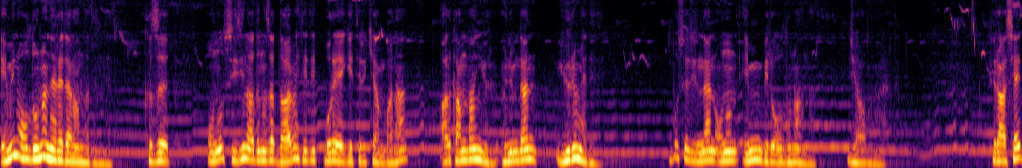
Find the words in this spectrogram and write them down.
emin olduğunu nereden anladın dedi. Kızı onu sizin adınıza davet edip buraya getirirken bana arkamdan yürü, önümden yürüme dedi. Bu sözünden onun emin biri olduğunu anladı. Cevabını verdi. Firaset,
